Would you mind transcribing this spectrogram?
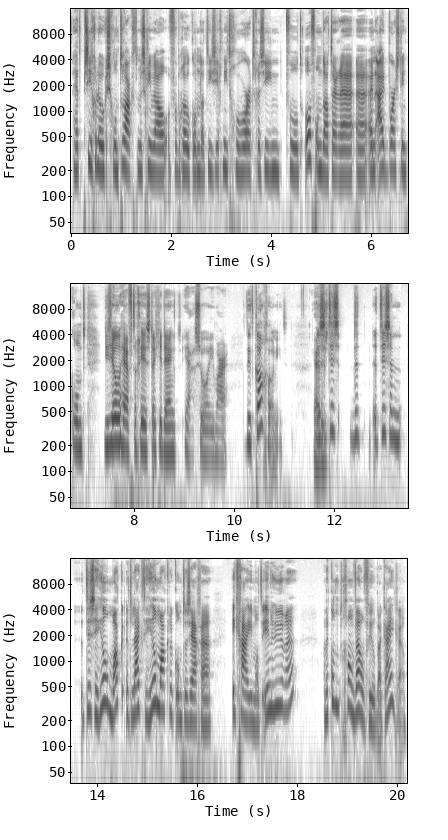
het psychologisch contract misschien wel verbroken omdat hij zich niet gehoord gezien voelt. Of omdat er uh, uh, een uitbarsting komt die zo heftig is dat je denkt, ja, sorry, maar dit kan gewoon niet. Ja, dus, dus, Het, is, dit, het, is een, het, is heel mak het lijkt heel makkelijk om te zeggen, ik ga iemand inhuren. Maar er komt gewoon wel veel bij kijken.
